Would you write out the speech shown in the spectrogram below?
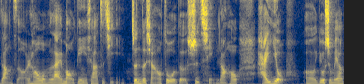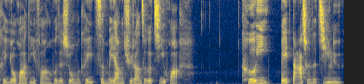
这样子啊。然后我们来锚定一下自己真的想要做的事情，然后还有呃有什么样可以优化的地方，或者是我们可以怎么样去让这个计划可以。被达成的几率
